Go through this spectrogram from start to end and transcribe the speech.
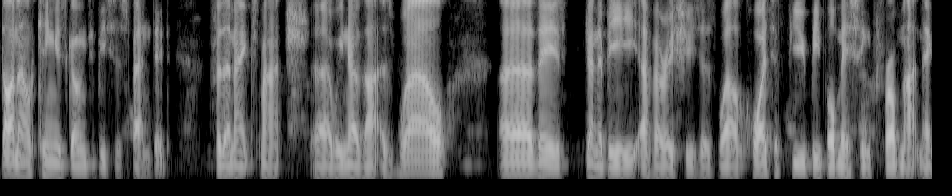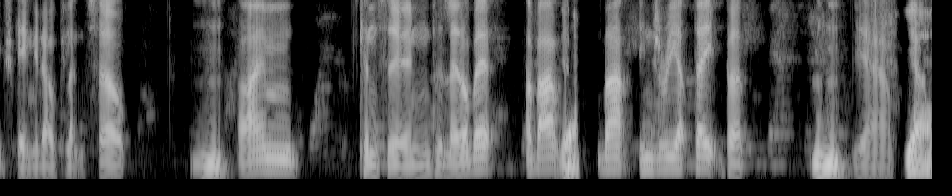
Darnell King is going to be suspended for the next match. Uh, we know that as well. Uh, there's going to be other issues as well. Quite a few people missing from that next game in Oakland. So mm-hmm. I'm concerned a little bit about yeah. that injury update, but mm-hmm. yeah, yeah,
